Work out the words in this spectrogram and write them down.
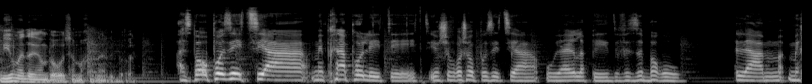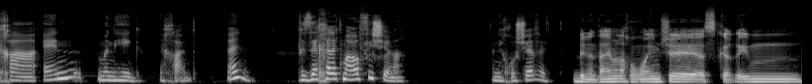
מי עומד היום בראש המחנה הליברלי? אז באופוזיציה, מבחינה פוליטית, יושב ראש האופוזיציה הוא יאיר לפיד, וזה ברור. למחאה אין מנהיג אחד, אין. וזה חלק מהאופי שלה. אני חושבת. בינתיים אנחנו רואים שהסקרים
